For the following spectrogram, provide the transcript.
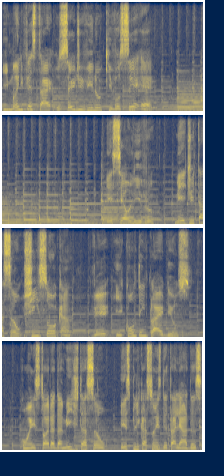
e manifestar o ser divino que você é. Esse é o livro Meditação Shinsokan Ver e Contemplar Deus, com a história da meditação, explicações detalhadas,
